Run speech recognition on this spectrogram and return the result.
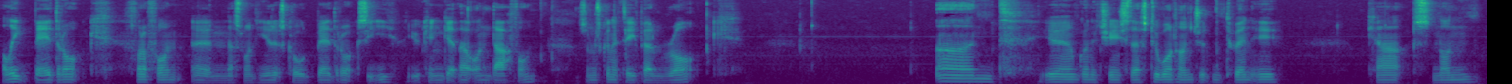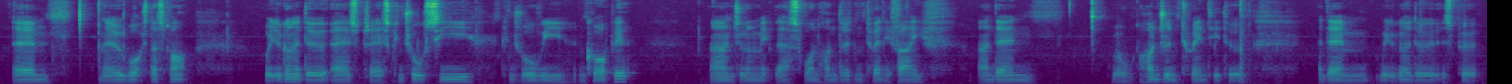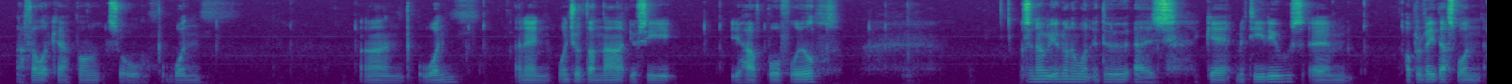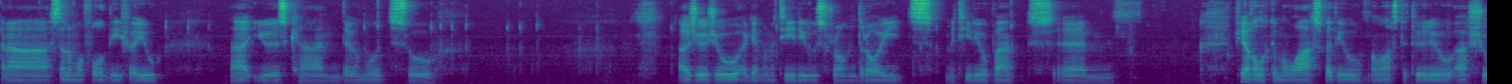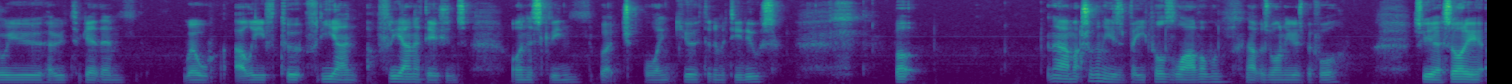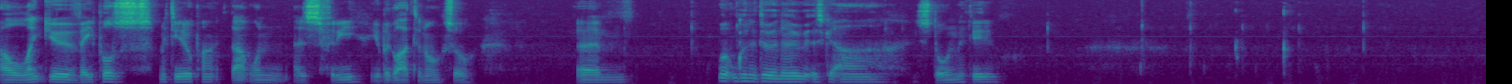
I like Bedrock for a font. Um, this one here, it's called Bedrock C. You can get that on DaFont. So I'm just going to type in Rock. And yeah, I'm going to change this to 120 caps, none. Um, now watch this part. What you're going to do is press Control C, Control V and copy it and you're going to make this 125 and then well 122 and then what you're going to do is put a fillet cap on so 1 and 1 and then once you've done that you'll see you have both layers. So now what you're going to want to do is get materials. Um, I'll provide this one in a Cinema 4D file that you can download. So as usual, I get my materials from Droids Material Packs. Um, if you have a look at my last video, my last tutorial, I show you how to get them. Well, I leave two free an free annotations on the screen which link you to the materials. But nah, I'm actually going to use Viper's lava one. That was one I used before. So yeah, sorry, I'll link you Viper's material pack. That one is free. You'll be glad to know. So um, what I'm going to do now is get a stone material.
